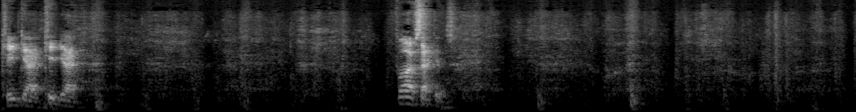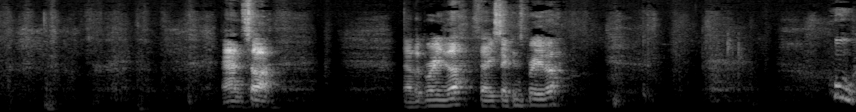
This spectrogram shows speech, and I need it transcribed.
Keep going, keep going. Five seconds. And time. Now the breather, 30 seconds breather. Whew.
